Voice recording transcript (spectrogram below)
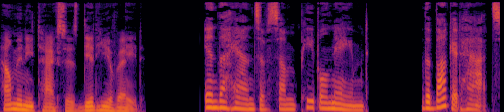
How many taxes did he evade? In the hands of some people named the Bucket Hats.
